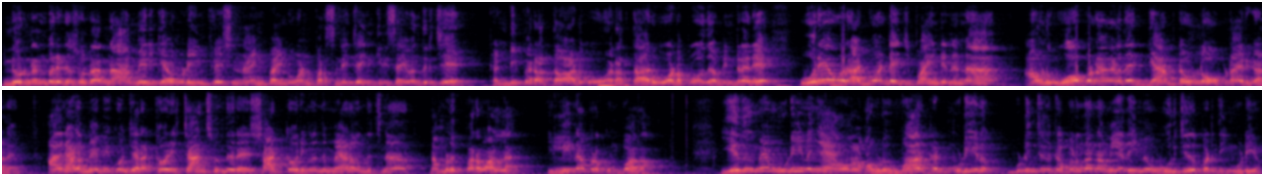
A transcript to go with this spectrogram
இன்னொரு நண்பர் என்ன சொல்கிறாருன்னா அமெரிக்காவினுடைய இன்ஃப்ளேஷன் நைன் பாயிண்ட் ஒன் பர்சன்டேஜாக இன்க்ரீஸ் ஆகி வந்துருச்சு. கண்டிப்பாக ரத்த ஆடு ரத்த ஆறு ஓட போகுது அப்படின்றாரு. ஒரே ஒரு அட்வான்டேஜ் பாயிண்ட் என்னென்னா அவனுக்கு ஓப்பன் ஆகிறதே கேப் டவுனில் ஓப்பன் ஆயிருக்கானு. அதனால மேபி கொஞ்சம் ரெக்கவரி சான்ஸ் வந்து ஷார்ட் கவரிங் வந்து மேலே வந்துச்சுன்னா நம்மளுக்கு பரவாயில்ல. இல்லைன்னா அப்புறம் கும்பாதான். எதுவுமே முடியணுங்க. அவன் அவனுக்கு மார்க்கெட் முடியணும். முடிஞ்சதுக்கப்புறம் தான் நம்ம எதையுமே ஊர்ஜிதப்படுத்திக்க முடியும்.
